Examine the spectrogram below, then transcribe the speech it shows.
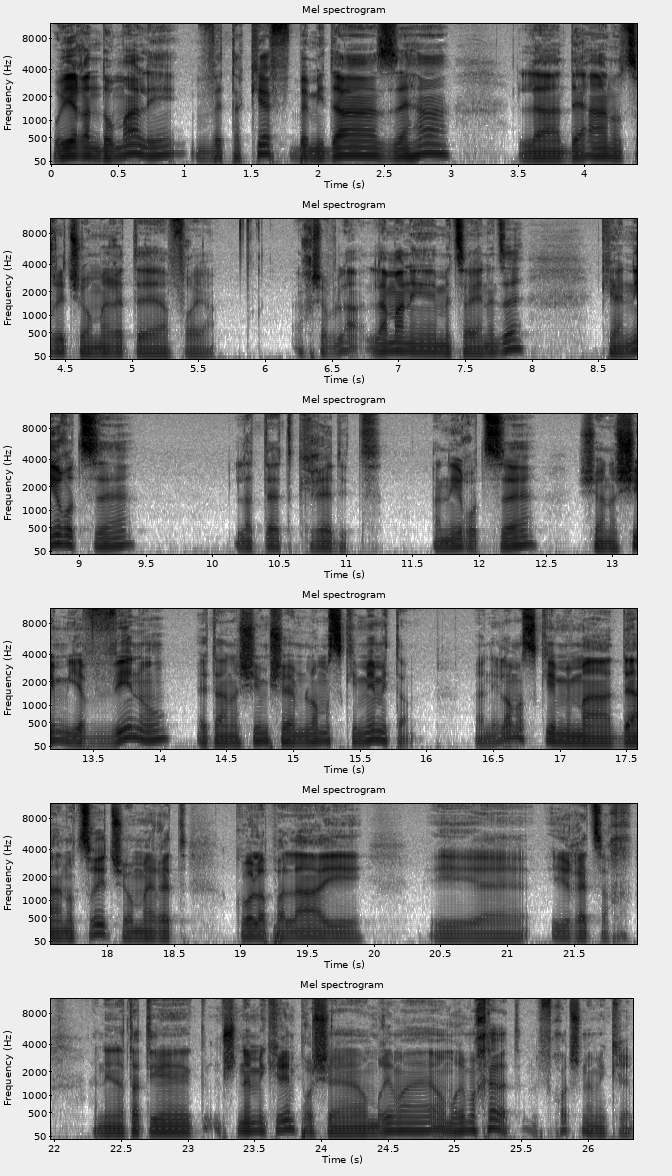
הוא יהיה רנדומלי ותקף במידה זהה לדעה הנוצרית שאומרת uh, הפריה. עכשיו, למה אני מציין את זה? כי אני רוצה לתת קרדיט. אני רוצה שאנשים יבינו את האנשים שהם לא מסכימים איתם. ואני לא מסכים עם הדעה הנוצרית שאומרת כל הפלה היא... היא, אה, היא רצח. אני נתתי שני מקרים פה שאומרים אחרת, לפחות שני מקרים.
